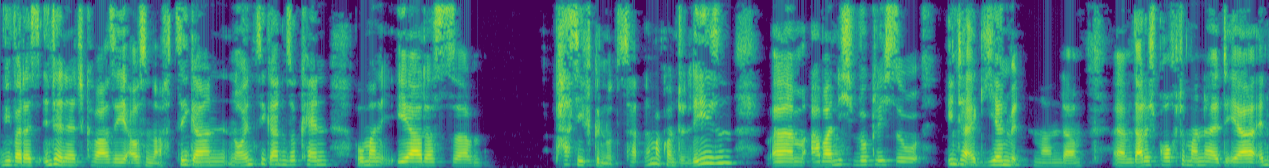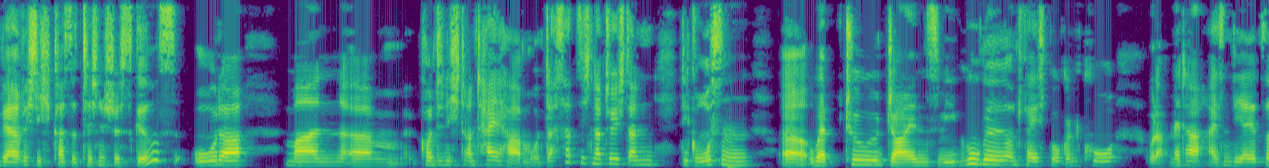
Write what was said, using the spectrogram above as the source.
wie wir das Internet quasi aus den 80ern, 90ern so kennen, wo man eher das ähm, passiv genutzt hat. Ne? Man konnte lesen, ähm, aber nicht wirklich so interagieren miteinander. Ähm, dadurch brauchte man halt eher entweder richtig krasse technische Skills oder man ähm, konnte nicht dran teilhaben. Und das hat sich natürlich dann die großen äh, Web2-Giants wie Google und Facebook und Co. oder Meta heißen die ja jetzt,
